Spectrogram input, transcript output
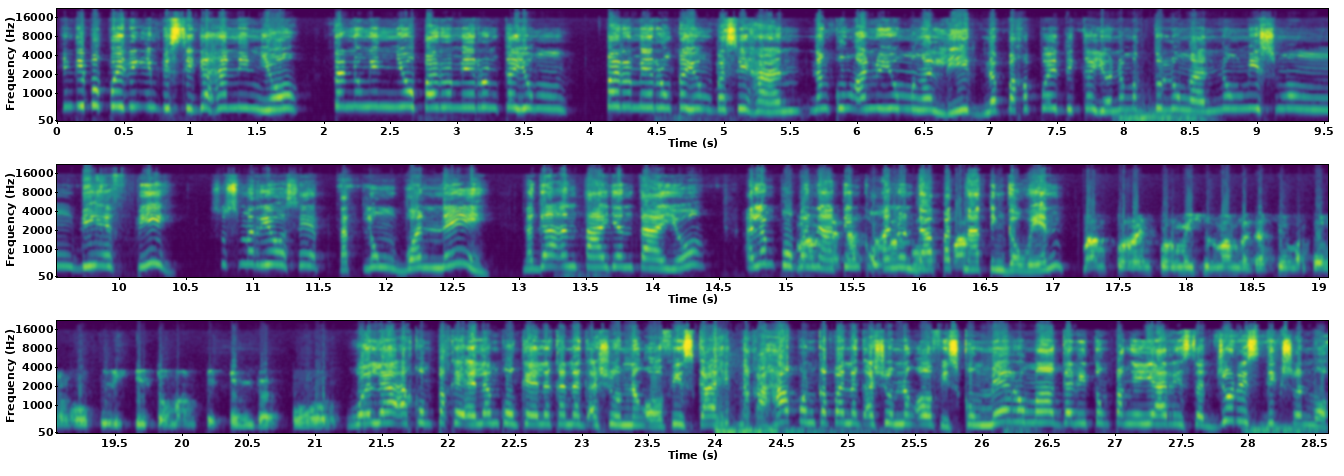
Hindi ba pwedeng imbestigahan ninyo? Tanungin nyo para meron kayong para meron kayong basihan ng kung ano yung mga lead na baka pwede kayo na magtulungan nung mismong BFP. Sus Mariosep, tatlong buwan na eh. Nagaantayan tayo. Alam po ba Ma'am, natin kung anong ako, dapat ma'am. nating gawin? Ma'am, for information ma'am, nag-assume ako ng office dito ma'am September 4. Wala akong pakialam kung kailan ka nag-assume ng office. Kahit nakahapon ka pa nag-assume ng office, kung merong mga ganitong pangyayari sa jurisdiction mo,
